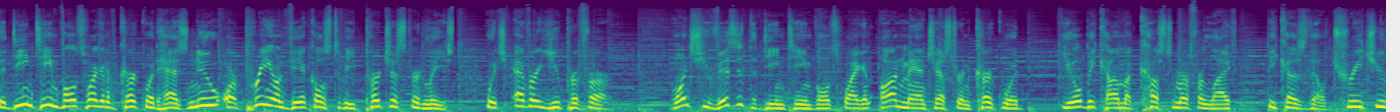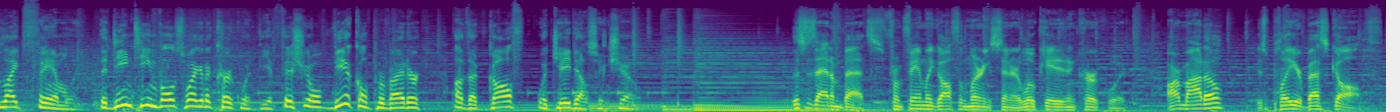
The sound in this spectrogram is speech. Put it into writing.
The Dean Team Volkswagen of Kirkwood has new or pre owned vehicles to be purchased or leased, whichever you prefer. Once you visit the Dean Team Volkswagen on Manchester and Kirkwood, you'll become a customer for life because they'll treat you like family. The Dean Team Volkswagen of Kirkwood, the official vehicle provider of the Golf with Jay Delsing show. This is Adam Betz from Family Golf and Learning Center located in Kirkwood. Our motto is play your best golf.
